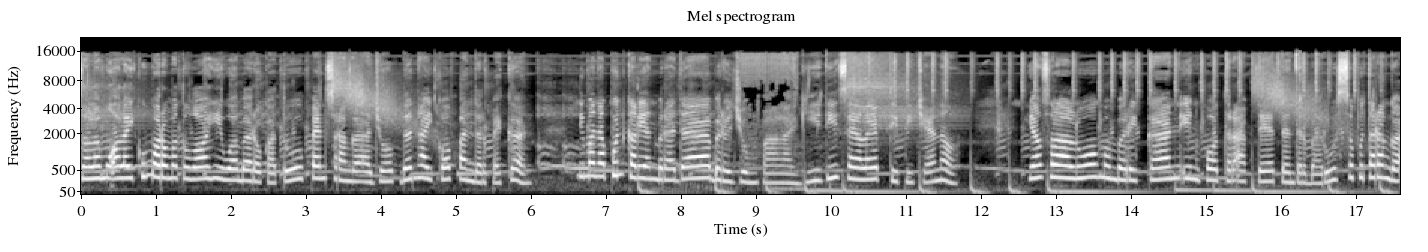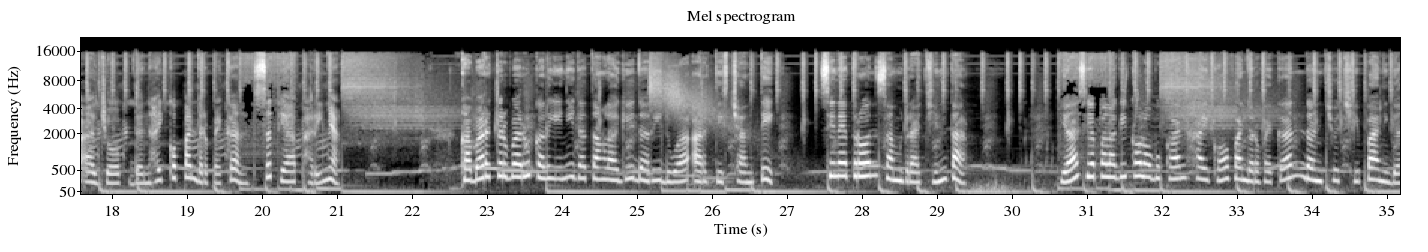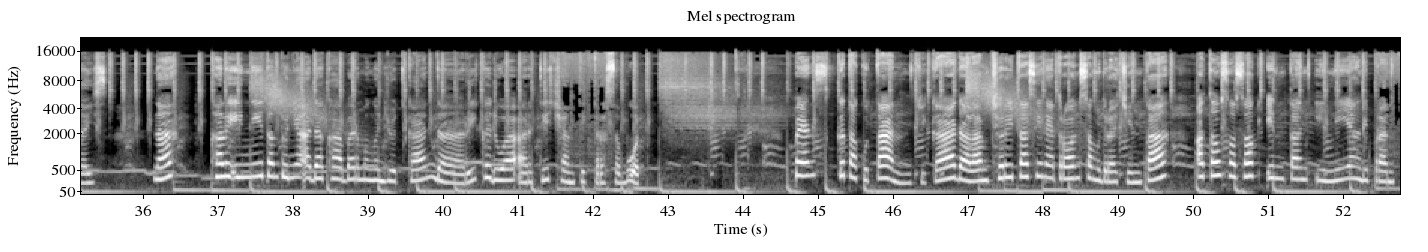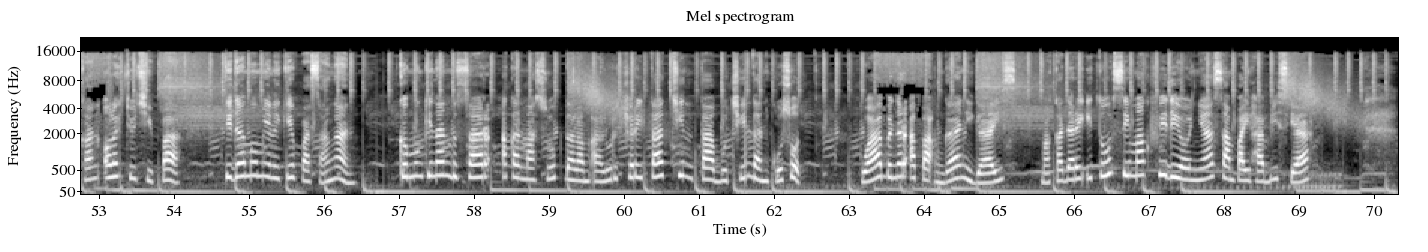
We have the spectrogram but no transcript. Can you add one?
Assalamualaikum warahmatullahi wabarakatuh Fans Rangga Ajob dan Haiko Panderpeken Di mana pun kalian berada, berjumpa lagi di Seleb TV Channel Yang selalu memberikan info terupdate dan terbaru seputar Rangga Ajob dan Haiko Panderpeken setiap harinya. Kabar terbaru kali ini datang lagi dari dua artis cantik Sinetron Samudra Cinta Ya, siapa lagi kalau bukan Heiko van der Vecken dan Cucipa nih guys. Nah, kali ini tentunya ada kabar mengejutkan dari kedua artis cantik tersebut. Fans ketakutan jika dalam cerita sinetron Samudra Cinta atau sosok Intan ini yang diperankan oleh Cucipa tidak memiliki pasangan kemungkinan besar akan masuk dalam alur cerita cinta bucin dan kusut. Wah, bener apa enggak nih guys? Maka dari itu simak videonya sampai habis ya.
